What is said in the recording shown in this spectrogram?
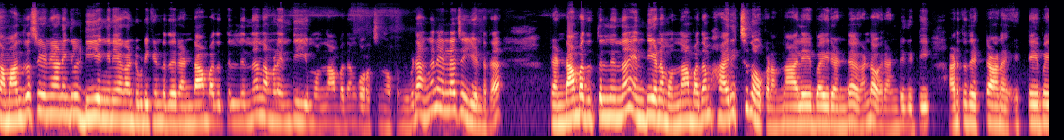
സമാന്തര ശ്രേണിയാണെങ്കിൽ ഡി എങ്ങനെയാണ് കണ്ടുപിടിക്കേണ്ടത്? രണ്ടാം പദത്തിൽ നിന്ന് നമ്മൾ എന്ത് ചെയ്യും? ഒന്നാം പദം കുറച്ച് നോക്കും. ഇവിടെ അങ്ങനെയല്ല ചെയ്യേണ്ടത്. രണ്ടാം പദത്തിൽ നിന്ന് എന്ത് ചെയ്യണം? ഒന്നാം പദം ഹരിച്ചു നോക്കണം. നാല് ബൈ രണ്ട് കണ്ടോ? രണ്ട് കിട്ടി. അടുത്തത് എട്ടാണ്. എട്ട് ബൈ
